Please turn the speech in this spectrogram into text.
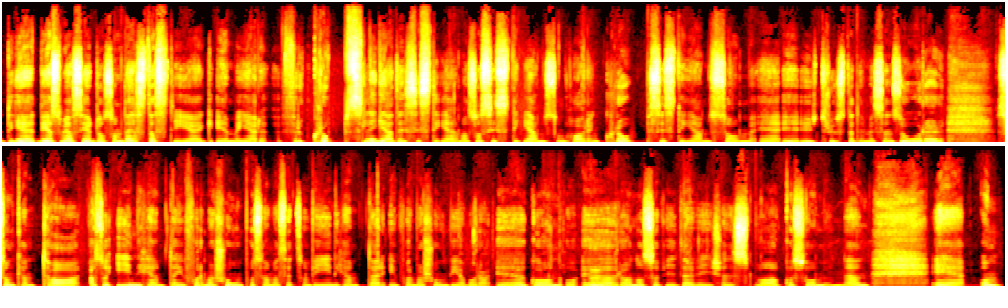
det, det som jag ser då som nästa steg är mer förkroppsligade system, alltså system som har en kropp, system som är utrustade med sensorer som kan ta, alltså inhämta information på samma sätt som vi inhämtar hämtar information via våra ögon och mm. öron mm. och så vidare. Vi känner smak och så, munnen. Eh, om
